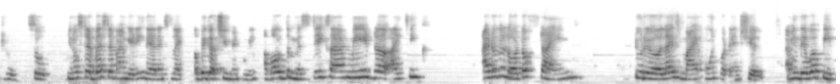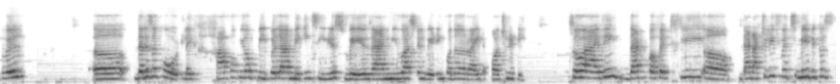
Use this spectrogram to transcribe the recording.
true. So you know step by step i'm getting there and it's like a big achievement for me about the mistakes i have made uh, i think i took a lot of time to realize my own potential. I mean, there were people. Uh, there is a quote like half of your people are making serious waves and you are still waiting for the right opportunity. So I think that perfectly uh, that actually fits me because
